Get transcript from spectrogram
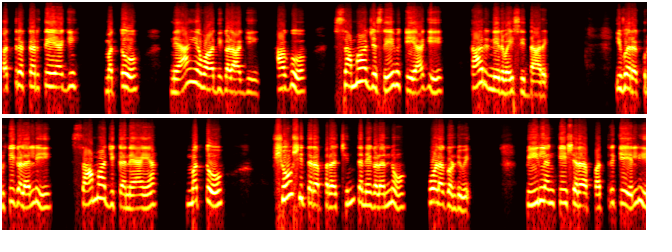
ಪತ್ರಕರ್ತೆಯಾಗಿ ಮತ್ತು ನ್ಯಾಯವಾದಿಗಳಾಗಿ ಹಾಗೂ ಸಮಾಜ ಸೇವಕಿಯಾಗಿ ಕಾರ್ಯನಿರ್ವಹಿಸಿದ್ದಾರೆ. ಇವರ ಕೃತಿಗಳಲ್ಲಿ ಸಾಮಾಜಿಕ ನ್ಯಾಯ ಮತ್ತು ಶೋಷಿತರ ಪರ ಚಿಂತನೆಗಳನ್ನು ಒಳಗೊಂಡಿವೆ. ಪಿ. ಲಂಕೇಶರ ಪತ್ರಿಕೆಯಲ್ಲಿ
